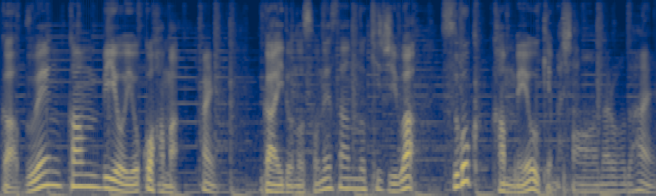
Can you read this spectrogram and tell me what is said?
カーブエンカンビオ横浜はい。ガイドの曽根さんの記事はすごく感銘を受けました。ああ、なるほど。はい。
